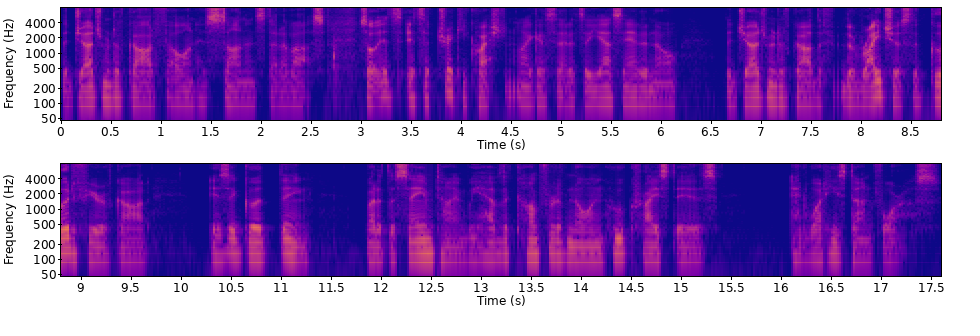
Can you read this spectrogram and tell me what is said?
The judgment of God fell on his son instead of us. So it's it's a tricky question. Like I said, it's a yes and a no. The judgment of God, the, the righteous, the good fear of God is a good thing. But at the same time, we have the comfort of knowing who Christ is and what he's done for us.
